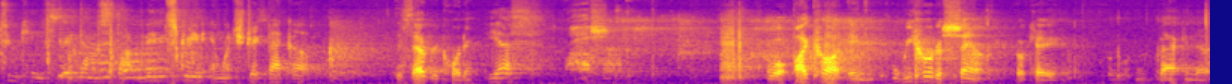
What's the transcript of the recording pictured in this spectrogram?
Two came straight down, stopped mid-screen, and went straight back up. Is that recording? Yes. Awesome. Well, I caught a, we heard a sound, okay, back in that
